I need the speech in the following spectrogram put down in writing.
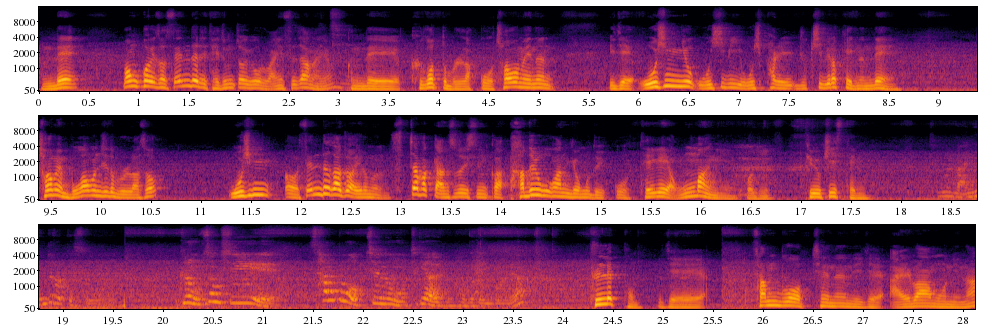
근데 벙커에서 샌들을 대중적으로 많이 쓰잖아요. 그치. 근데 그것도 몰랐고 처음에는 이제 56, 52, 58, 60 이렇게 있는데 처음엔 뭐가 뭔지도 몰라서 50 어, 샌드 가져와 이러면 숫자밖에 안 써져 있으니까 다 들고 가는 경우도 있고 되게 엉망이에요 거기 교육 시스템이. 정말 많이 힘들었겠어요. 그럼 우성 씨 삼부 업체는 어떻게 알고 가게 된 거예요? 플랫폼 이제 3부 업체는 이제 알바몬이나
